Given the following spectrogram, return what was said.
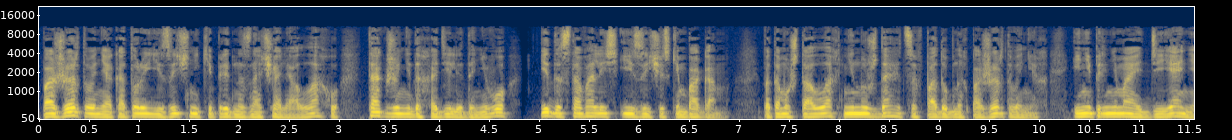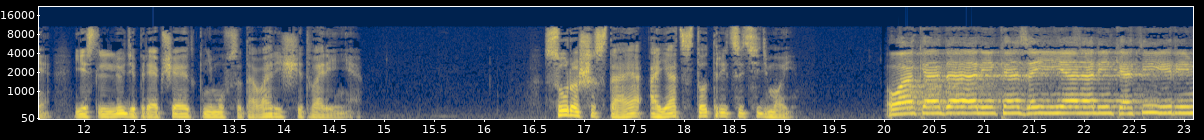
Пожертвования, которые язычники предназначали Аллаху, также не доходили до Него и доставались языческим богам, потому что Аллах не нуждается в подобных пожертвованиях и не принимает деяния, если люди приобщают к Нему в сотоварищи творения. Сура 6, аят 137. وكذلك زين لكثير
